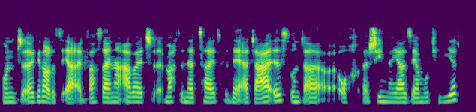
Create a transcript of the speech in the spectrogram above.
und äh, genau, dass er einfach seine Arbeit äh, macht in der Zeit, in der er da ist und da auch erschien mir ja sehr motiviert.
